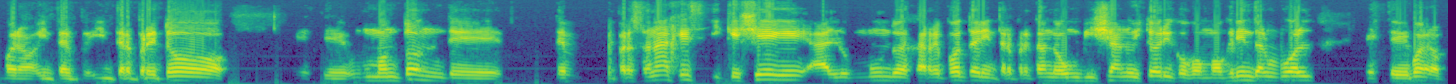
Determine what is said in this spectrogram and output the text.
bueno, interpretó este, un montón de, personajes y que llegue al mundo de Harry Potter interpretando a un villano histórico como Grindelwald, este, bueno,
